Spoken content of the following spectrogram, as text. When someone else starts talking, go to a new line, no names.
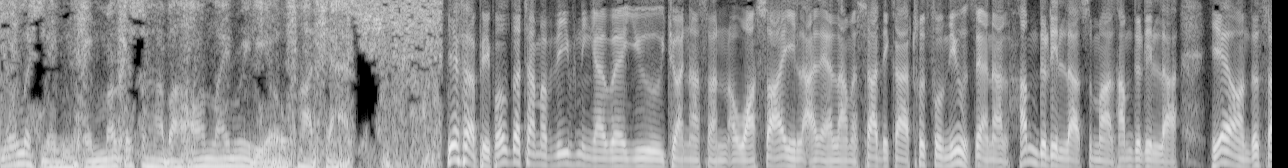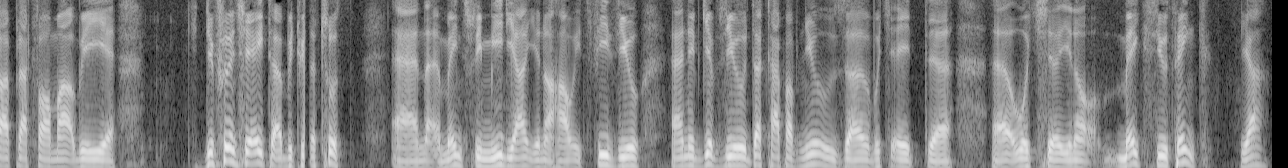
You're listening to Marcus Sahaba Online Radio Podcast.
Yes, sir, people. The time of the evening uh, where you join us on Wasail Al Alama Sadika Truthful News and Alhamdulillah, Summa Alhamdulillah. Here on this uh, platform, uh, we differentiate between the truth and uh, mainstream media. You know how it feeds you and it gives you that type of news uh, which it uh, which you know makes you think. Yeah,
